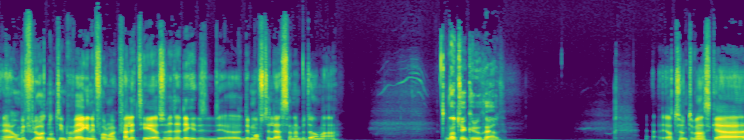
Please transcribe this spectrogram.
Eh, om vi förlorat någonting på vägen i form av kvalitet och så vidare, det, det, det måste läsarna bedöma. Vad tycker du själv? Jag tror inte man ska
